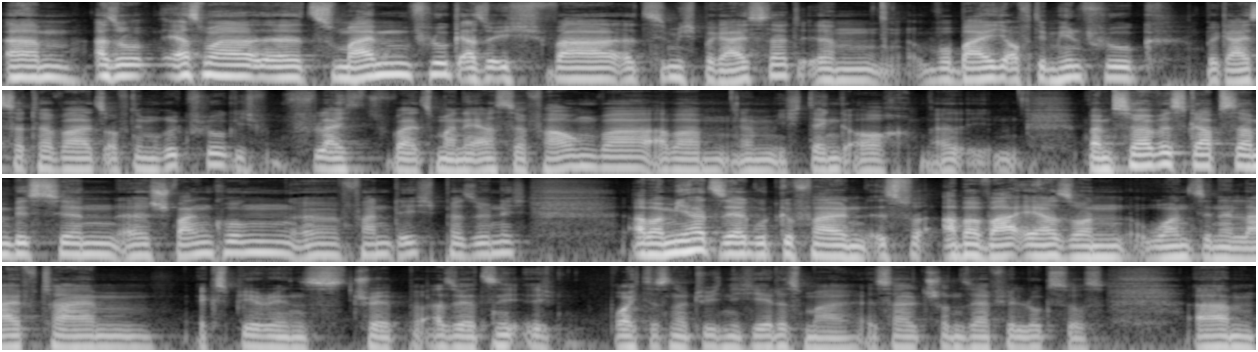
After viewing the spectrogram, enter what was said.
Ähm, also erstmal äh, zu meinem Flug. Also ich war äh, ziemlich begeistert, ähm, wobei ich auf dem Hinflug begeisterter war als auf dem Rückflug. Ich, vielleicht, weil es meine erste Erfahrung war, aber ähm, ich denke auch, äh, beim Service gab es da ein bisschen äh, Schwankungen, äh, fand ich persönlich. Aber mir hat sehr gut gefallen. Ist, aber war eher so ein Once-in-a-Lifetime Experience-Trip. Also jetzt nicht, ich bräuchte es natürlich nicht jedes Mal. Ist halt schon sehr viel Luxus. Ähm,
